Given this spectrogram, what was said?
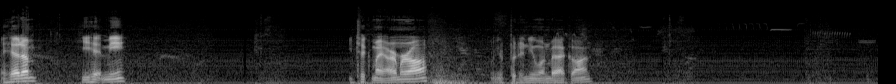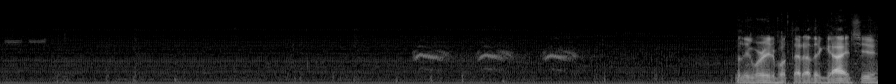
I hit him. He hit me. You took my armor off. I'm gonna put a new one back on. Really worried about that other guy too.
